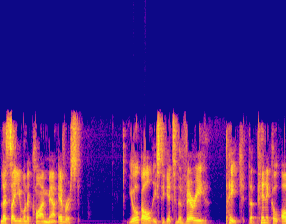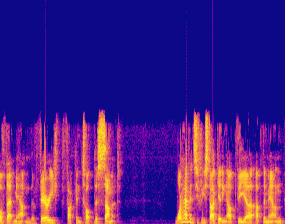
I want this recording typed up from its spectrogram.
Let's say you want to climb Mount Everest. Your goal is to get to the very peak, the pinnacle of that mountain, the very fucking top, the summit. What happens if you start getting up the uh, up the mountain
